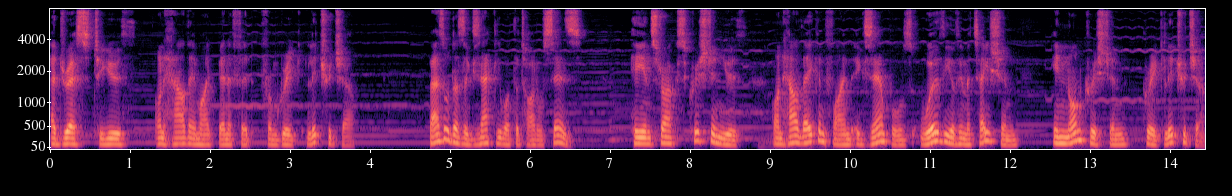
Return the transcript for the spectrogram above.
Address to Youth on How They Might Benefit from Greek Literature, Basil does exactly what the title says. He instructs Christian youth on how they can find examples worthy of imitation in non Christian Greek literature.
